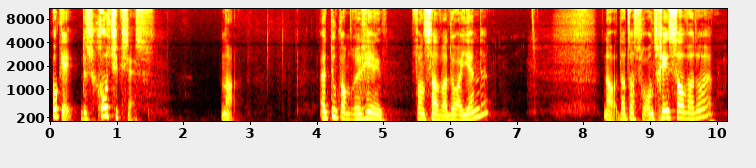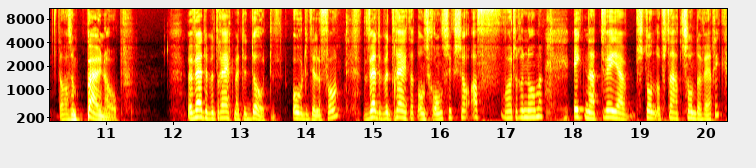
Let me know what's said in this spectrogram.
Oké, dus groot succes. Nou. En toen kwam de regering van Salvador Allende. Nou, dat was voor ons geen Salvador. Dat was een puinhoop. We werden bedreigd met de dood over de telefoon. We werden bedreigd dat ons grondstuk zou af worden genomen. Ik na twee jaar stond op straat zonder werk.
